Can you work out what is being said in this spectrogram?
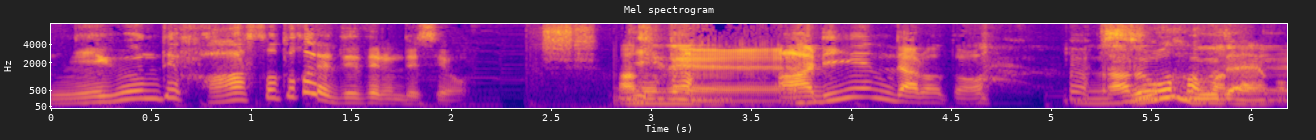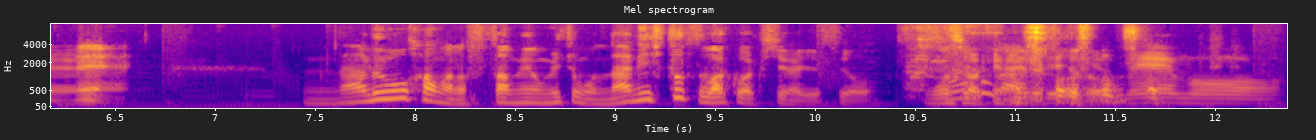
2軍でファーストとかで出てるんですよ。あのね、ありえんだろと。あ、なるお浜く無駄やのね、もんね。なるお浜のスタメンを見ても何一つワクワクしないですよ。申し訳ないですけど。そうね、も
